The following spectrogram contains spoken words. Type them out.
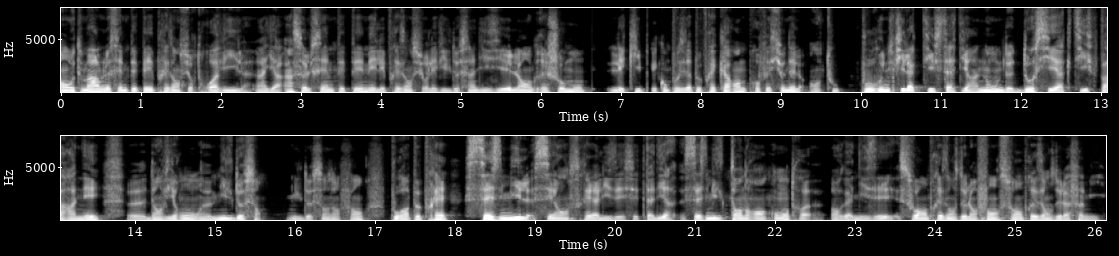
En Haute-Marne, le CMPP est présent sur trois villes. Il y a un seul CMPP, mais il est présent sur les villes de Saint-Dizier, Langres et Chaumont. L'équipe est composée d'à peu près 40 professionnels en tout pour une file active, c'est-à-dire un nombre de dossiers actifs par année euh, d'environ 1200. 1200 enfants pour à peu près 16 000 séances réalisées, c'est-à-dire 16 000 temps de rencontres organisés soit en présence de l'enfant, soit en présence de la famille.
